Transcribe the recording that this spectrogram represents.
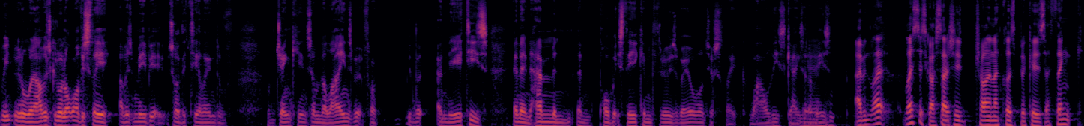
We, you know, when I was growing up, obviously I was maybe saw the tail end of of Jinky and some of the Lions, but for in the eighties, and then him and, and Paul McStay came through as well. We're just like, wow, these guys yeah. are amazing. I mean, let, let's discuss actually Charlie Nicholas because I think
